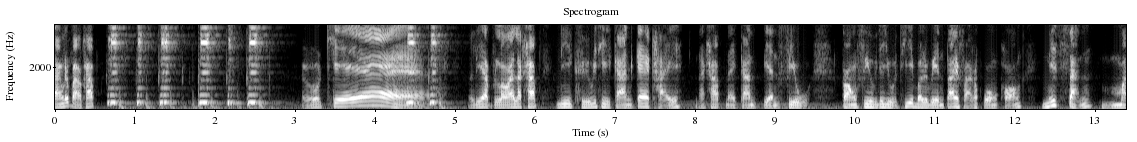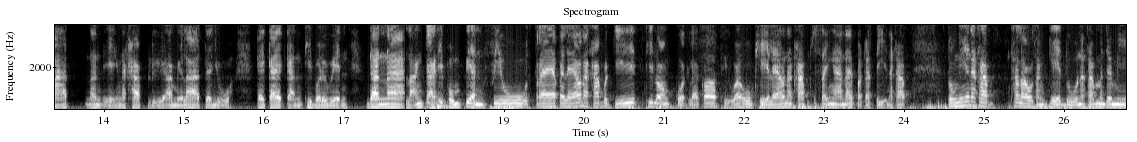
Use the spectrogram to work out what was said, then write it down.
ดังหรือเปล่าครับ โอเค เรียบร้อยแล้วครับ นี่คือวิธีการแก้ไขนะครับในการเปลี่ยนฟิลกล่องฟิลจะอยู่ที่บริเวณใต้ฝากระโปรงของนิสสันมาร์นั่นเองนะครับ หรืออเมร่าจะอยู่ใกล้ๆกันที่บริเวณด้านหน้า หลังจากที่ผมเปลี่ยนฟิลแตรไปแล้วนะครับเมื่อกี้ที่ลองกดแล้วก็ถือว่าโอเคแล้วนะครับ ใช้งานได้ปกตินะครับ ตรงนี้นะครับถ้าเราสังเกตดูนะครับ มันจะมี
